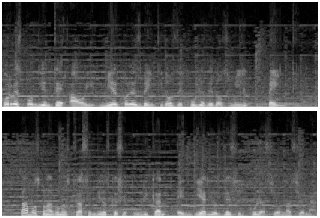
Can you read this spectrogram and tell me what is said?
correspondiente a hoy, miércoles 22 de julio de 2020. Vamos con algunos trascendidos que se publican en diarios de circulación nacional.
